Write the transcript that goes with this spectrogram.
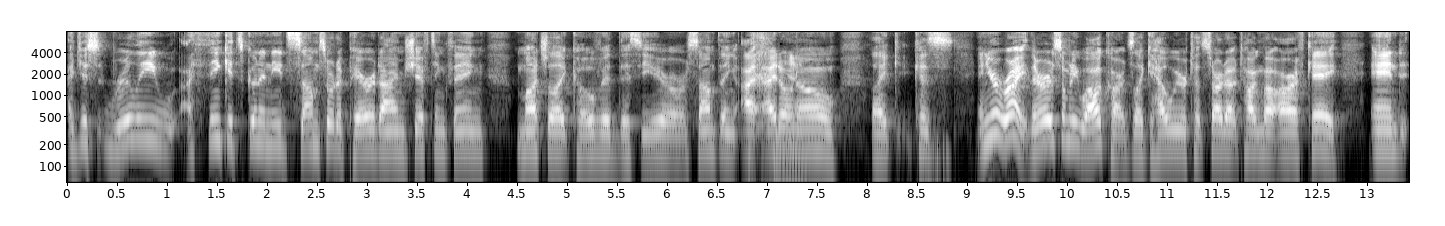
I just really I think it's going to need some sort of paradigm shifting thing, much like COVID this year or something. I, I don't yeah. know, like because and you're right. There are so many wild cards, like how we were to start out talking about RFK and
